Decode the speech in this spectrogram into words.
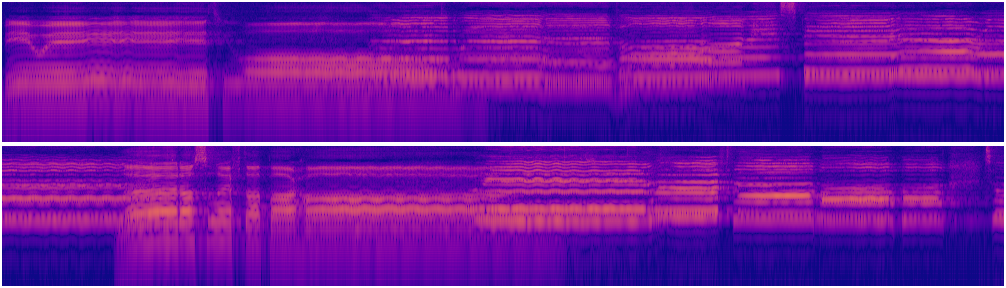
be with you all. And with thy spirit. Let us lift up our hearts. We lift them up to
